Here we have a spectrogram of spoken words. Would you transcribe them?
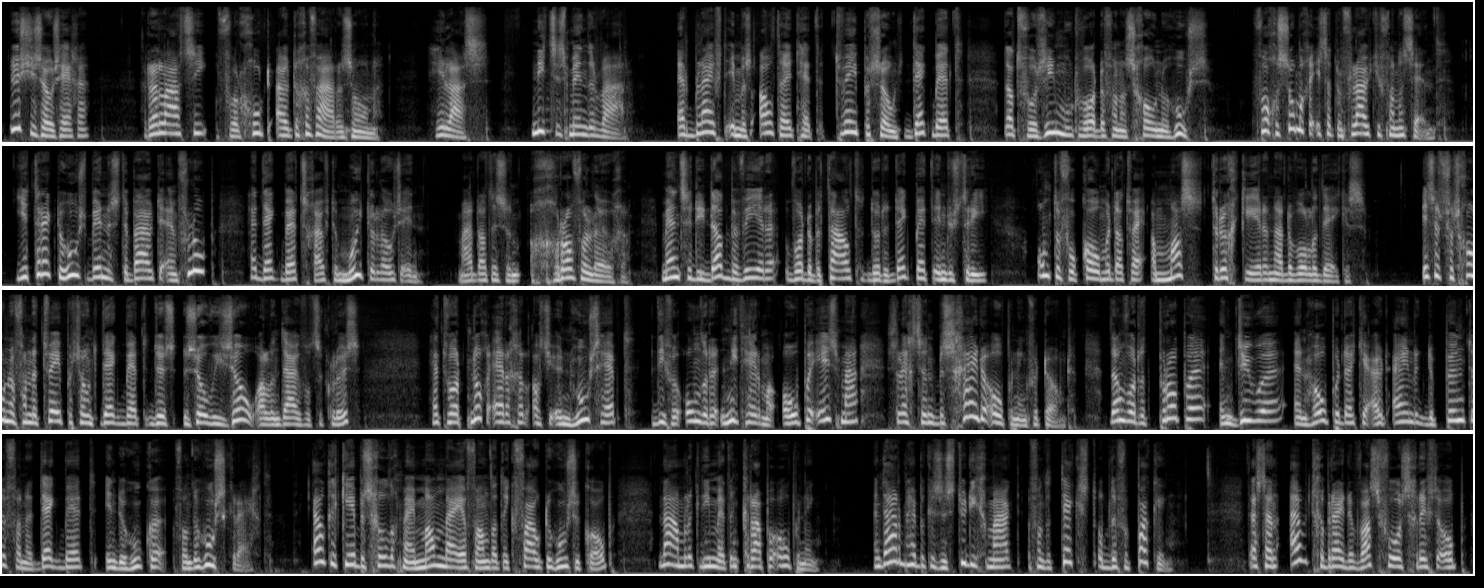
Dus je zou zeggen, relatie voorgoed uit de gevarenzone. Helaas, niets is minder waar. Er blijft immers altijd het tweepersoons dekbed... dat voorzien moet worden van een schone hoes. Volgens sommigen is dat een fluitje van een cent. Je trekt de hoes binnenste buiten en vloep, het dekbed schuift er moeiteloos in. Maar dat is een grove leugen. Mensen die dat beweren worden betaald door de dekbedindustrie... om te voorkomen dat wij en terugkeren naar de wollen dekens. Is het verschonen van het tweepersoons dekbed dus sowieso al een duivelse klus... Het wordt nog erger als je een hoes hebt die van onderen niet helemaal open is... maar slechts een bescheiden opening vertoont. Dan wordt het proppen en duwen en hopen dat je uiteindelijk de punten van het dekbed... in de hoeken van de hoes krijgt. Elke keer beschuldigt mijn man mij ervan dat ik foute hoezen koop... namelijk die met een krappe opening. En daarom heb ik eens een studie gemaakt van de tekst op de verpakking. Daar staan uitgebreide wasvoorschriften op...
